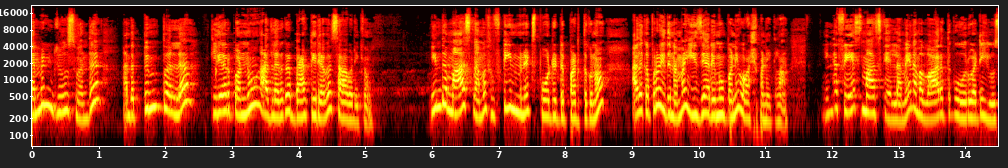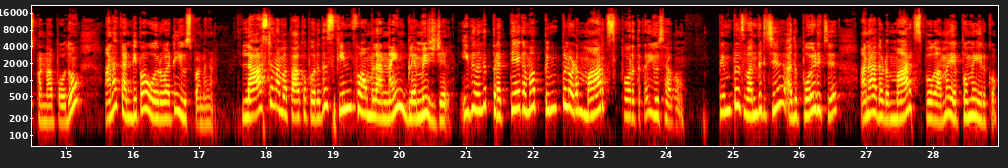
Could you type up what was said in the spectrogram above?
லெமன் ஜூஸ் வந்து அந்த பிம்பிள்ல கிளியர் பண்ணும். அதுல இருக்கிற பாக்டீரியாவை சாவடிக்கும். இந்த மாஸ்க் நம்ம 15 மினிட்ஸ் போட்டுட்டு படுத்துக்கணும். அதுக்கப்புறம் இது நம்ம ஈஸியா ரிமூவ் பண்ணி வாஷ் பண்ணிக்கலாம். இந்த ஃபேஸ் மாஸ்க் எல்லாமே நம்ம வாரத்துக்கு ஒரு வாட்டி யூஸ் பண்ணா போதும். ஆனா கண்டிப்பா ஒரு வாட்டி யூஸ் பண்ணுங்க. லாஸ்ட் நம்ம பார்க்க போறது skin formula nine blemish gel இது வந்து பிரத்யேகமா பிம்பிளோட மார்க்ஸ் போறதுக்கு யூஸ் ஆகும். பிம்பிள்ஸ் வந்துடுச்சு அது போயிடுச்சு. ஆனா அதோட மார்க்ஸ் போகாம எப்பவுமே இருக்கும்.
